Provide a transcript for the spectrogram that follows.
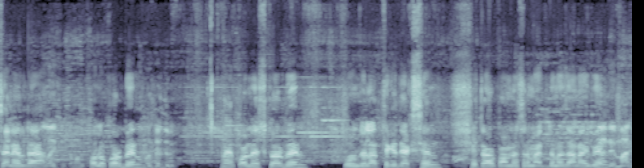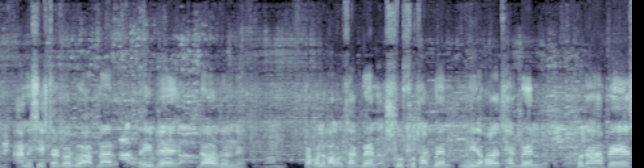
চ্যানেলটা ফলো করবেন। হ্যাঁ কমেন্টস করবেন কোন জেলার থেকে দেখছেন সেটাও কমেন্টসের মাধ্যমে জানাইবেন। আমি চেষ্টা করব আপনার রিপ্লাই দেওয়ার জন্যে। সকলে ভালো থাকবেন সুস্থ থাকবেন নিরাপদে থাকবেন। খোদা হাফেজ।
